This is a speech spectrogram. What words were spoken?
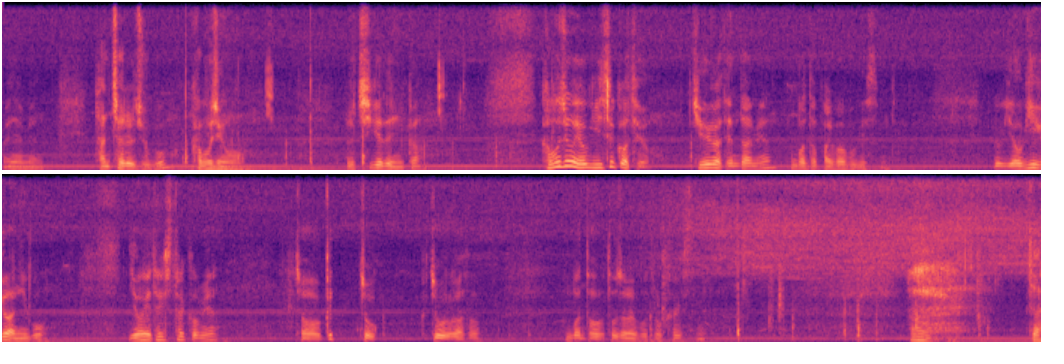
왜냐면 단차를 주고 갑오징어를 치게 되니까 갑오징어 여기 있을 것 같아요. 기회가 된다면 한번 더 밟아보겠습니다. 여기 여기가 아니고 이왕에 택시 탈 거면 저 끝쪽 그쪽으로 가서 한 번 더 도전해 보도록 하겠습니다. 아, 자,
